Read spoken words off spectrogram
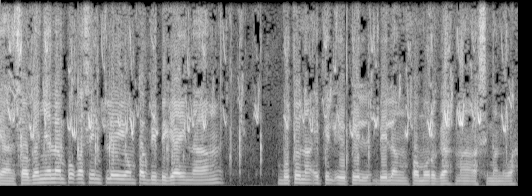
Yan, so ganyan lang po kasimple yung pagbibigay ng buto ng ipil-ipil bilang pamurga mga kasimanwa.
